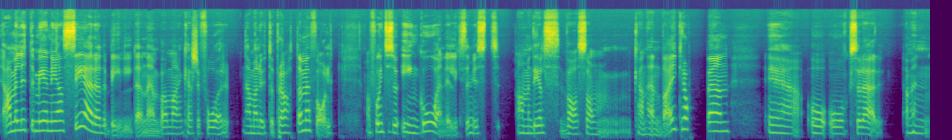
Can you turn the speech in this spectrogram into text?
ja, men lite mer nyanserade bilden än vad man kanske får när man är ute och pratar med folk. Man får inte så ingående liksom just ja, men dels vad som kan hända i kroppen eh, och, och också där, men,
